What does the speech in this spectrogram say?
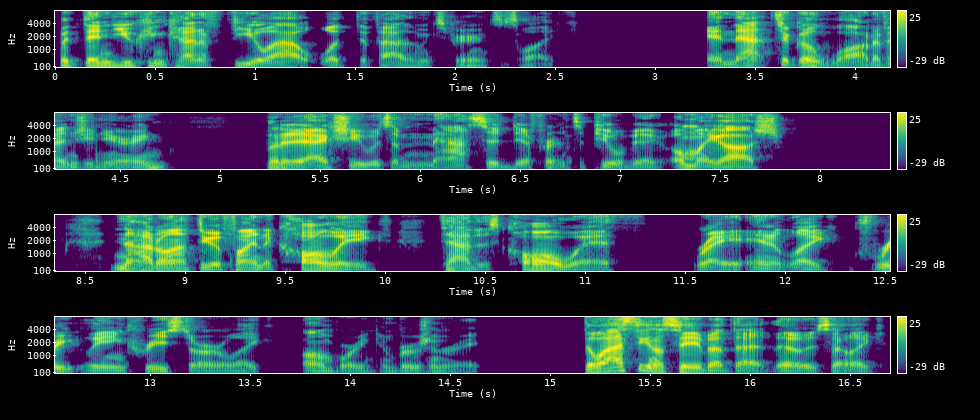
but then you can kind of feel out what the Fathom experience is like. And that took a lot of engineering but it actually was a massive difference. People be like, oh my gosh, now I don't have to go find a colleague to have this call with, right? And it like greatly increased our like onboarding conversion rate. The last thing I'll say about that though is that like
